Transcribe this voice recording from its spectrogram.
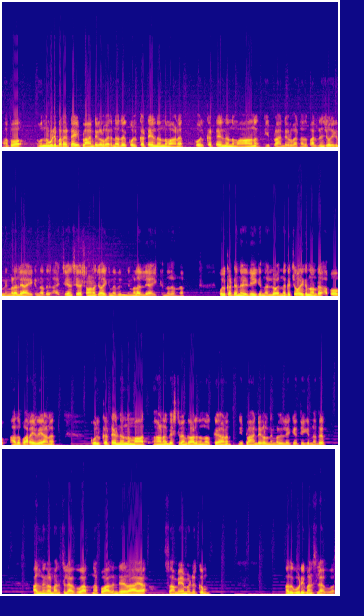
അപ്പോൾ ഒന്നുകൂടി പറയട്ടെ ഈ പ്ലാന്റുകൾ വരുന്നത് കൊൽക്കട്ടയിൽ നിന്നുമാണ്. കൊൽക്കട്ടയിൽ നിന്നുമാണ് ഈ പ്ലാന്റുകൾ വരുന്നത്. പലരും ചോദിക്കും നിങ്ങളല്ലേ അയക്കുന്നത്? അയച്ചതിന് ശേഷമാണോ ചോദിക്കുന്നത്? നിങ്ങളല്ലേ അയക്കുന്നതെന്ന് കൊൽക്കട്ടയിൽ നിന്ന് എഴുതിയിരിക്കുന്നല്ലോ എന്നൊക്കെ ചോദിക്കുന്നുണ്ട്. അപ്പോൾ അത് പറയുകയാണ് കൊൽക്കട്ടയിൽ നിന്നും മാ ആണ് വെസ്റ്റ് ബംഗാളിൽ നിന്നൊക്കെയാണ് ഈ പ്ലാന്റുകൾ നിങ്ങളിലേക്ക് എത്തിക്കുന്നത്. അത് നിങ്ങൾ മനസ്സിലാക്കുക. അപ്പോൾ അതിന്റെതായ സമയമെടുക്കും. അതുകൂടി മനസ്സിലാക്കുക.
